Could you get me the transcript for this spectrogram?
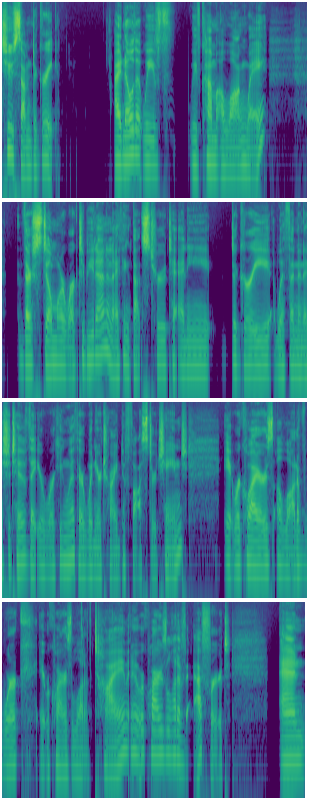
to some degree. I know that we've we've come a long way. There's still more work to be done and I think that's true to any degree with an initiative that you're working with or when you're trying to foster change. It requires a lot of work, it requires a lot of time, and it requires a lot of effort. And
